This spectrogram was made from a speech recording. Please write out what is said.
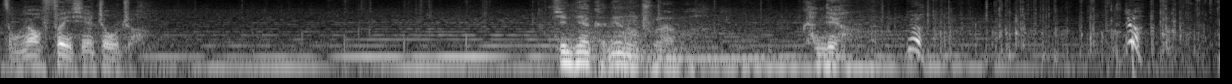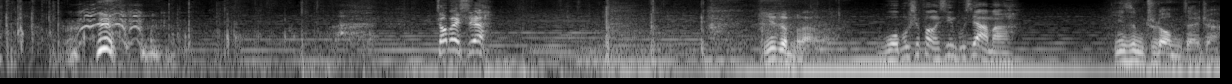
总要费些周折。今天肯定能出来吧？肯定。赵白石，你怎么来了？我不是放心不下吗？你怎么知道我们在这儿？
